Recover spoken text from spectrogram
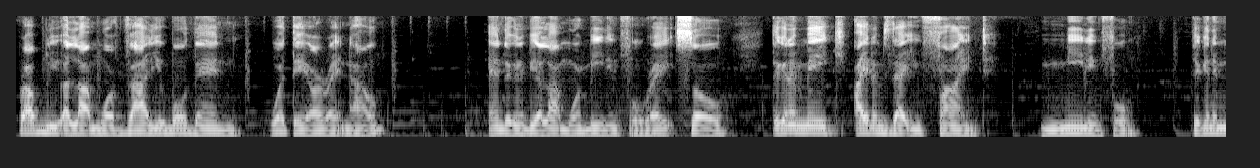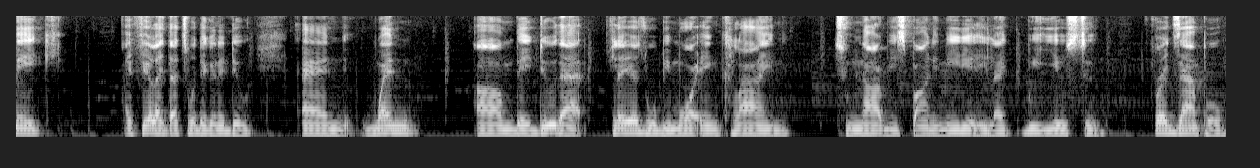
Probably a lot more valuable than what they are right now, and they're gonna be a lot more meaningful, right? So they're gonna make items that you find meaningful. They're gonna make. I feel like that's what they're gonna do, and when um, they do that, players will be more inclined to not respawn immediately like we used to. For example,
